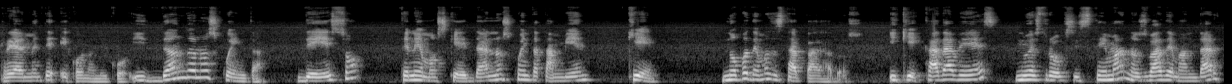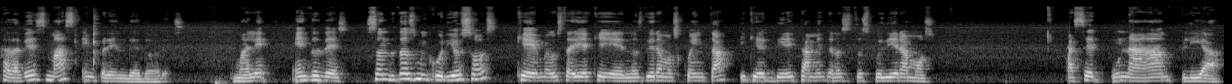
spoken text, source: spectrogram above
realmente económico. Y dándonos cuenta de eso, tenemos que darnos cuenta también que no podemos estar parados y que cada vez nuestro sistema nos va a demandar cada vez más emprendedores. ¿Vale? Entonces, son datos muy curiosos que me gustaría que nos diéramos cuenta y que directamente nosotros pudiéramos hacer una amplia,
